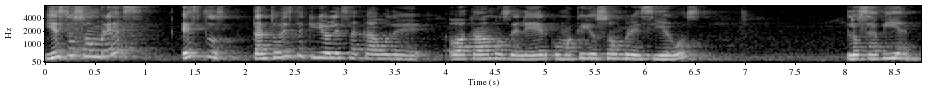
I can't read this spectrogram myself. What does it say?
Y estos hombres, estos, tanto este que yo les acabo de, o acabamos de leer, como aquellos hombres ciegos, lo sabían.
